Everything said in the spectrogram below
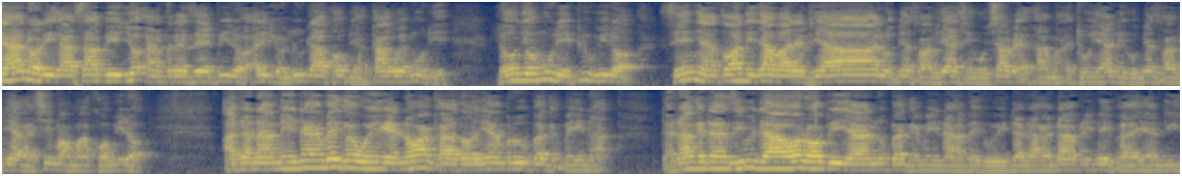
ရဟန်းတော်တွေကစာပေရွတ်အန္တရာယ်စေပြီးတော့အဲ့ဒီလိုလူတာခောက်ပြန်ကာကွယ်မှုတွေလုံခြုံမှုတွေပြုပြီးတော့ဈဉ္ညာသွားနေကြပါတယ်ဗျာလို့မြတ်စွာဘုရားရှင်ကိုရှောက်တဲ့အခါမှာအထိုရဟန်းတွေကိုမြတ်စွာဘုရားကရှေ့မောင်မှာခေါ်ပြီးတော့အာဒနာမေတံဘိကဝေနောအခါသောယံပရုပကမေန တရဂတံဇိဝဒာဟောရောပိယအနုပကမေနဘိကဝေတရဂတာပိနိဗ္ဗာယံတိ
